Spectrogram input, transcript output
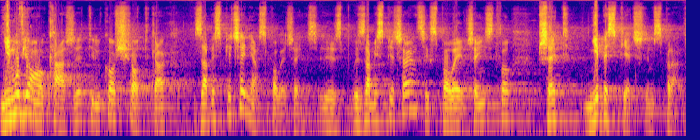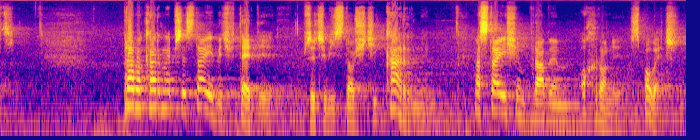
Nie mówią o karze, tylko o środkach zabezpieczenia zabezpieczających społeczeństwo przed niebezpiecznym sprawcą. Prawo karne przestaje być wtedy w rzeczywistości karnym, a staje się prawem ochrony społecznej.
